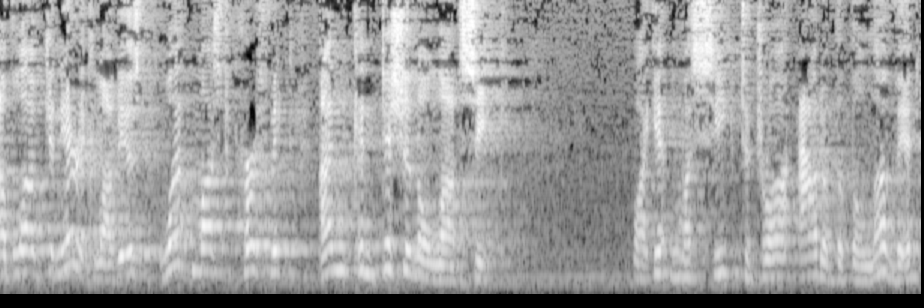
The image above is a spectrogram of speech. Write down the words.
of love generic love is, what must perfect, unconditional love seek? Why, it must seek to draw out of the beloved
